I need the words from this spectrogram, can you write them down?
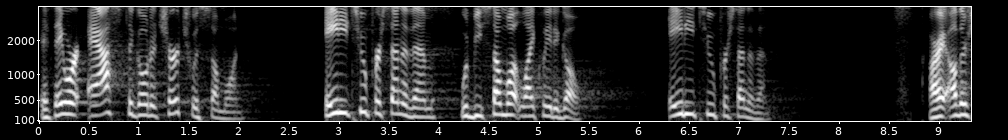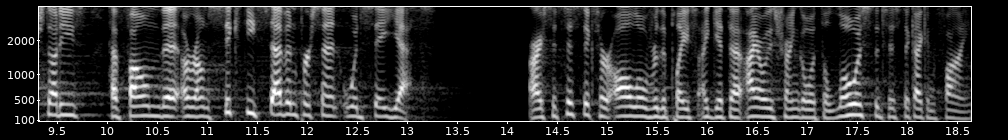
if they were asked to go to church with someone, 82% of them would be somewhat likely to go. 82% of them. All right, other studies have found that around 67% would say yes. All right, statistics are all over the place. I get that. I always try and go with the lowest statistic I can find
